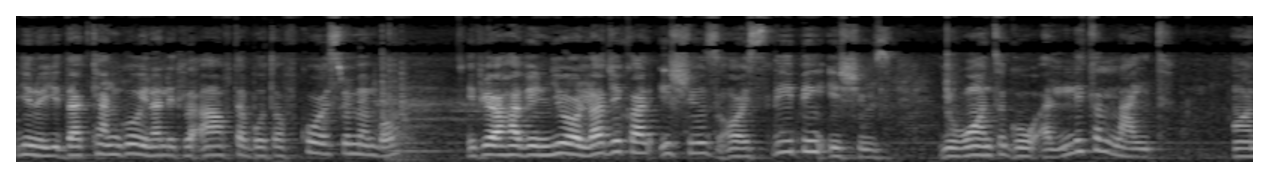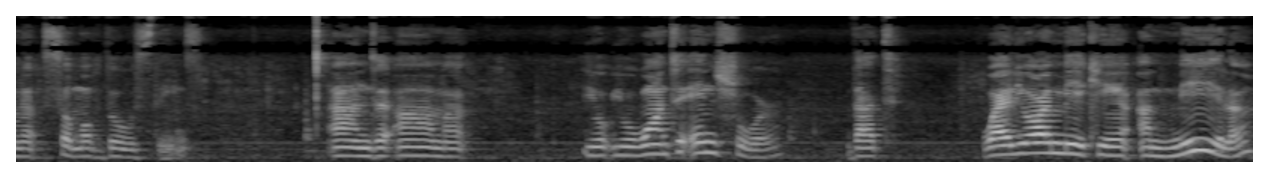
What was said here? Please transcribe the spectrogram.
you know, that can go in a little after. But of course, remember, if you're having neurological issues or sleeping issues, you want to go a little light on some of those things. And um, you, you want to ensure that while you are making a meal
